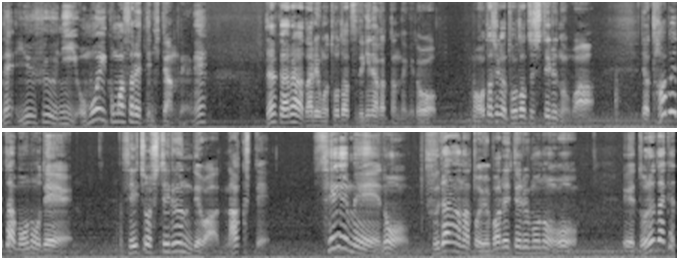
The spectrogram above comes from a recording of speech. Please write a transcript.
ね、いう風に思い込まされてきたんだよね。だから誰も到達できなかったんだけど、まあ私が到達してるのは、じゃあ食べたもので成長してるんではなくて、生命のプラーナと呼ばれてるものを、えどれだけ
